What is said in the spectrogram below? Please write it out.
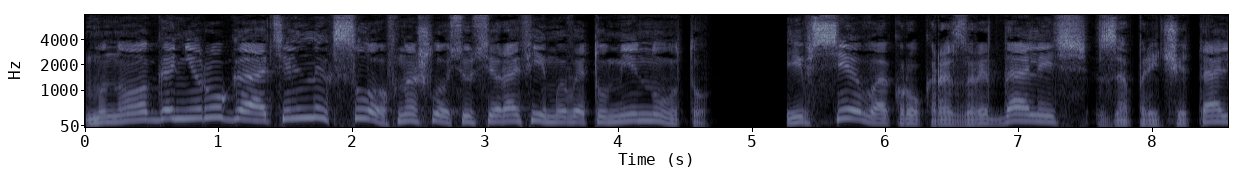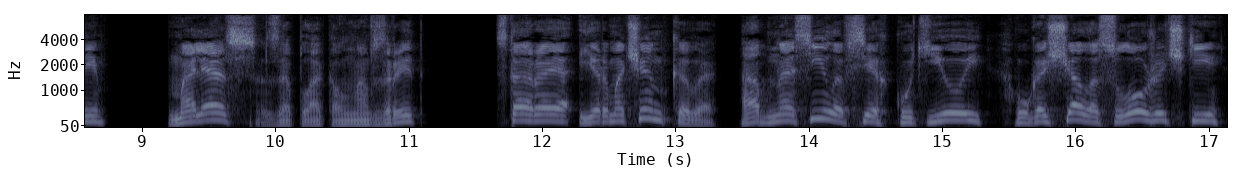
Много неругательных слов нашлось у Серафимы в эту минуту, и все вокруг разрыдались, запричитали. Маляс заплакал на взрыд. Старая Ермаченкова обносила всех кутьей, угощала с ложечки,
